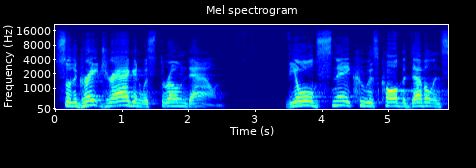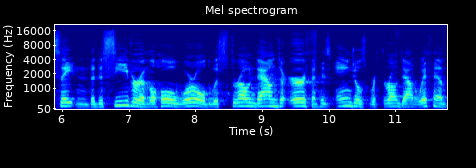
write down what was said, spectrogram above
So the great dragon was thrown down. The old snake, who is called the devil and Satan, the deceiver of the whole world, was thrown down to earth, and his angels were thrown down with him.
